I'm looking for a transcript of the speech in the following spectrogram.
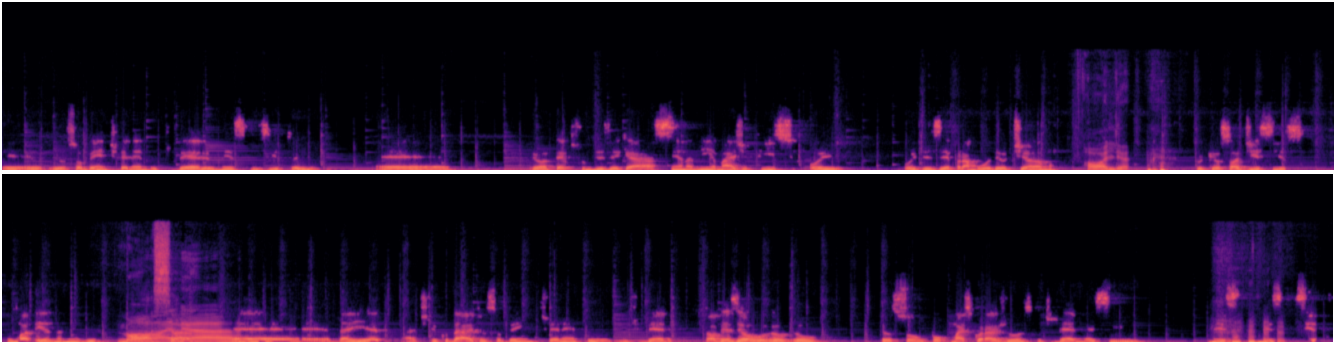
eu, eu, sou bem diferente do Tibério nesse quesito aí. É, eu até costumo dizer que a cena minha mais difícil foi, foi dizer pra muda eu te amo. Olha. Porque eu só disse isso uma vez na minha vida. Nossa! É, daí é a dificuldade. Eu sou bem diferente do, do Tibério. Talvez eu, eu, eu, eu sou um pouco mais corajoso que o Tibério nesse, nesse, nesse quesito.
